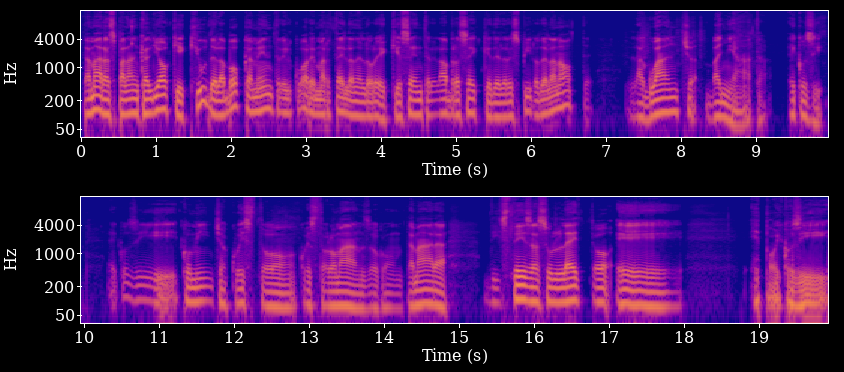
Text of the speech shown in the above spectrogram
Tamara spalanca gli occhi e chiude la bocca mentre il cuore martella nell'orecchio, sente le labbra secche del respiro della notte, la guancia bagnata. E così, e così comincia questo, questo romanzo con Tamara distesa sul letto e e poi così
